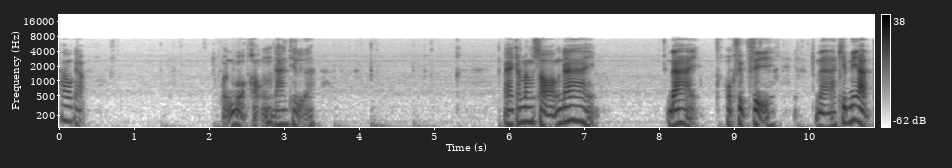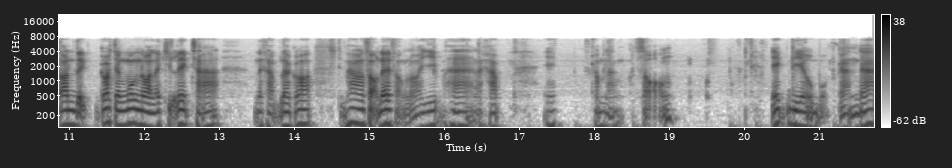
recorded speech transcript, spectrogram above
เท่ากับ ผลบวกของด้านที่เหลือแปดกำลังสองได้ได้หกสิบสี่ นะคลิปนี้อัดตอนดึกก็จะง่วงนอนและคิดเลขช้านะครับ แล้วก็สิบห้ากำลังสองได้สองร้อยยี่สิบห้านะครับ x กำลังสอง x เดียวบวกกันได้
